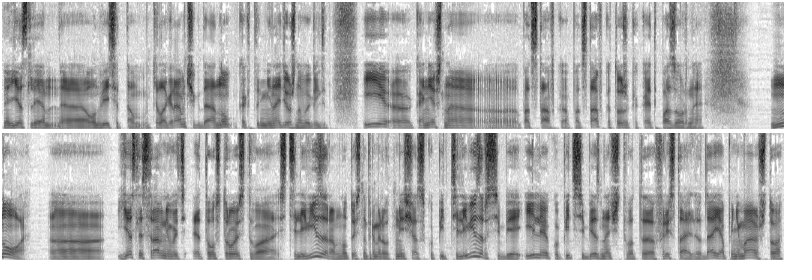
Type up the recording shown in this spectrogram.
Если э, он весит там килограммчик, да, ну, как-то ненадежно выглядит. И, э, конечно, э, подставка. Подставка тоже какая-то позорная. Но если сравнивать это устройство с телевизором, ну, то есть, например, вот мне сейчас купить телевизор себе или купить себе, значит, вот э, фристайлер, да, я понимаю, что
